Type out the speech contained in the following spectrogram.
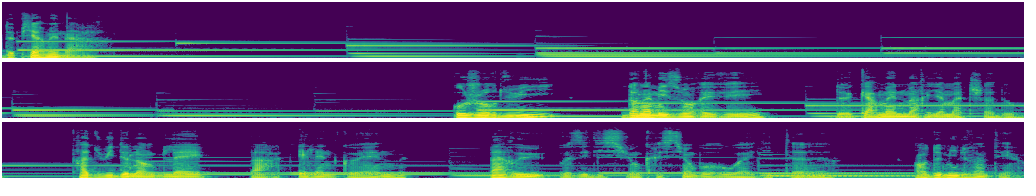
de Pierre Ménard. Aujourd'hui, dans la maison rêvée de Carmen Maria Machado, traduit de l'anglais par Hélène Cohen, paru aux éditions Christian Bourgois éditeur en 2021.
